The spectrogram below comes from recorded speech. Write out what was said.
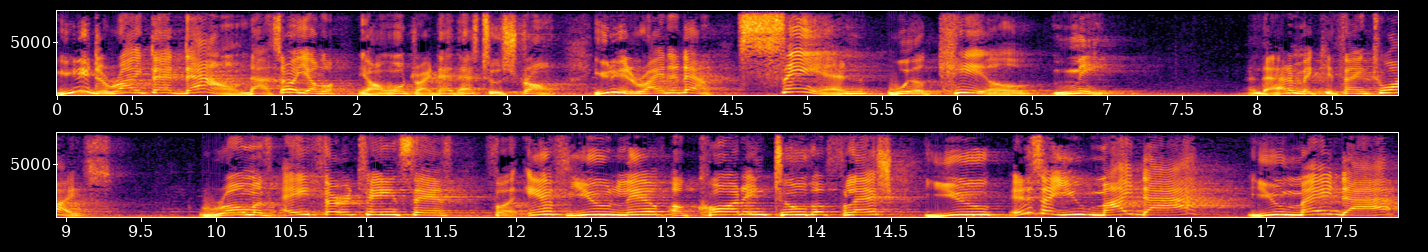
You need to write that down. Now, some of y'all go, y'all won't write that, that's too strong. You need to write it down. Sin will kill me. And that'll make you think twice. Romans 8:13 says, For if you live according to the flesh, you it say you might die, you may die,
